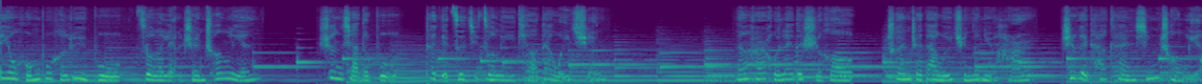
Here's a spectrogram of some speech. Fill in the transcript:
用红布和绿布做了两扇窗帘，剩下的布她给自己做了一条大围裙。男孩回来的时候。穿着大围裙的女孩指给他看新窗帘。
